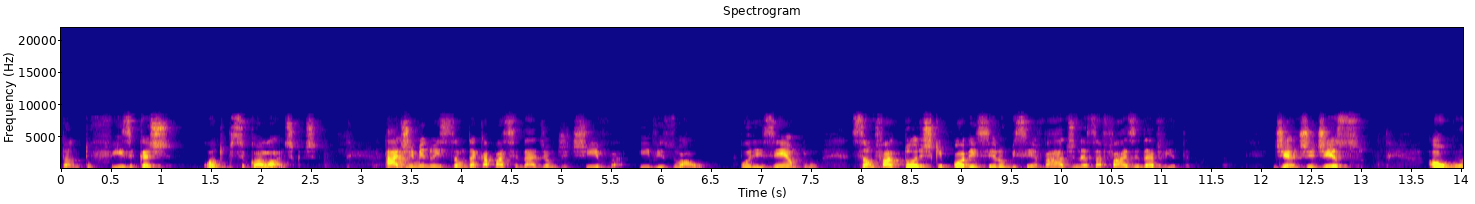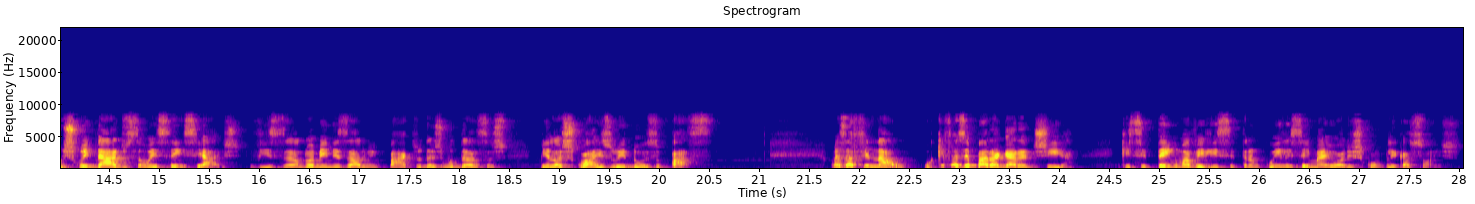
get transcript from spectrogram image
tanto físicas quanto psicológicas. A diminuição da capacidade auditiva e visual, por exemplo, são fatores que podem ser observados nessa fase da vida. Diante disso, alguns cuidados são essenciais, visando amenizar o impacto das mudanças pelas quais o idoso passa. Mas afinal, o que fazer para garantir que se tenha uma velhice tranquila e sem maiores complicações.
